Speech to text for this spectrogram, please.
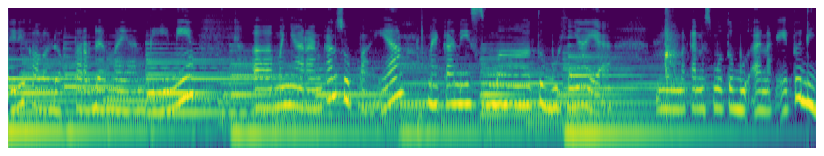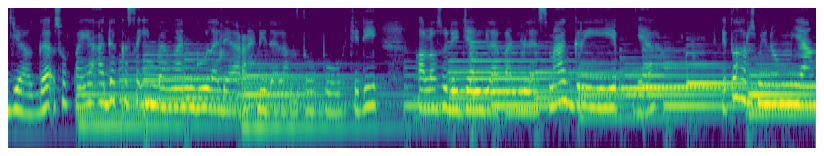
Jadi kalau dokter Damayanti ini uh, menyarankan supaya mekanisme tubuhnya ya mm, mekanisme tubuh anak itu dijaga supaya ada keseimbangan gula darah di dalam tubuh. Jadi kalau sudah jam 18 maghrib ya itu harus minum yang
